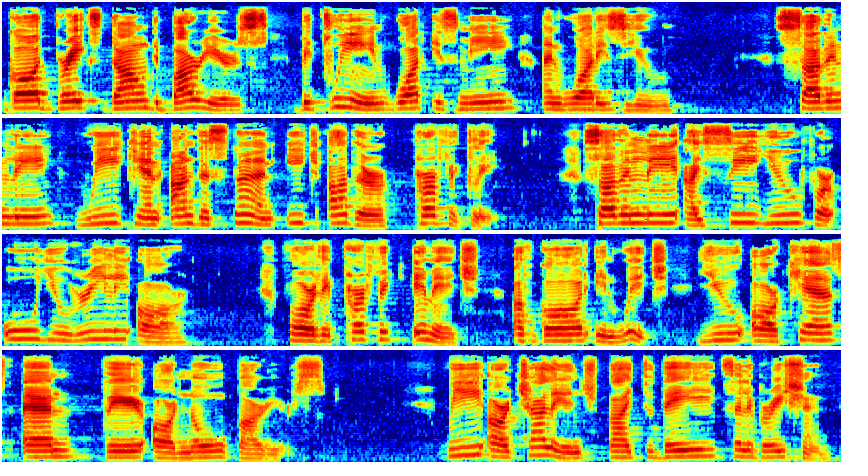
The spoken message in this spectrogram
God breaks down the barriers between what is me and what is you. Suddenly, we can understand each other perfectly. Suddenly, I see you for who you really are, for the perfect image of God in which you are cast, and there are no barriers. We are challenged by today's celebration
